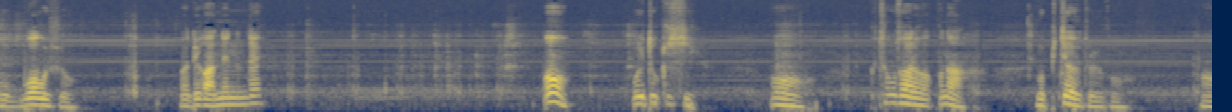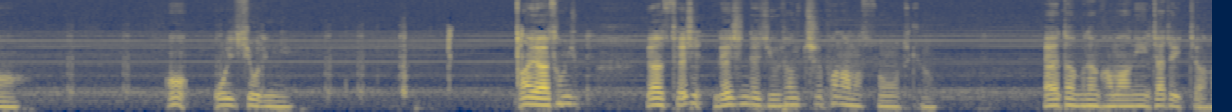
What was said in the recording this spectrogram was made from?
뭐, 뭐 하고 있어? 야, 내가 안 냈는데? 어! 우리 토끼씨. 어. 그 청소하러 갔구나. 뭐 빗자루 들고. 어. 어, 오리씨 어딨니? 아, 야, 30, 야, 셋이, 넷인데 지금 37% 남았어. 어떡해요. 야, 일단 그냥 가만히 짜져 있자.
